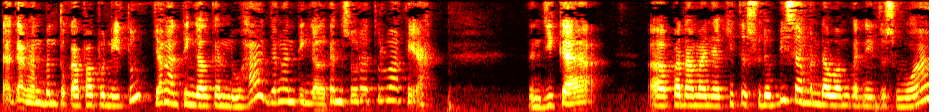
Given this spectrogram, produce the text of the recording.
dagangan bentuk apa pun itu, jangan tinggalkan duha, jangan tinggalkan suratul waqiah. Dan jika apa namanya kita sudah bisa mendawamkan itu semua,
